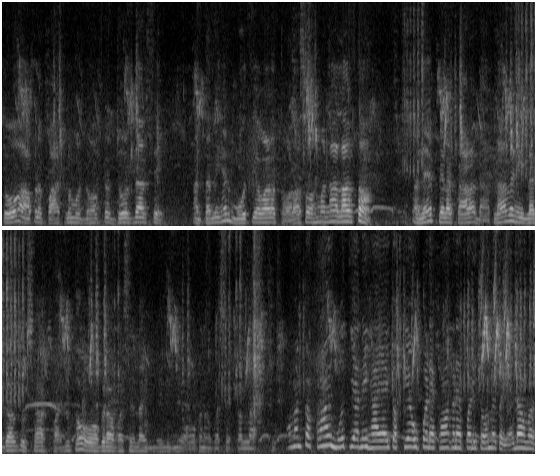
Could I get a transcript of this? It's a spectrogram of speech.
તો આપણે પાટણમાં ડૉક્ટર જોરદાર છે. અને તમે છે ને મોતિયાવાળા ધોળા સોહમાં ના લાવતા. અને પેલા કાળા ડાપલા આવે ને એ લગાવતું શાકભાજી તો ઓગણા વસે લાઈ મેલી મેં ઓગણા વસે કલાક અમને તો કોઈ મોતિયા નહીં હાય તો કેવું પડે કોંકણે પડી તો અમે તો હેડાવર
